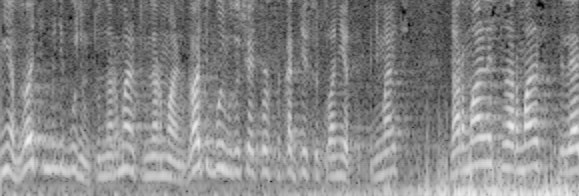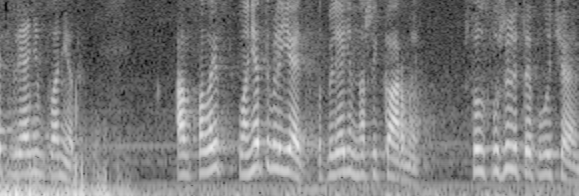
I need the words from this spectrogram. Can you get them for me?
Не, давайте мы не будем, то нормально, то нормально. Давайте будем изучать просто, как действуют планеты, понимаете? Нормальность и нормальность определяется влиянием планет. А планета влияет под влиянием нашей кармы. Что заслужили, то и получаем.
